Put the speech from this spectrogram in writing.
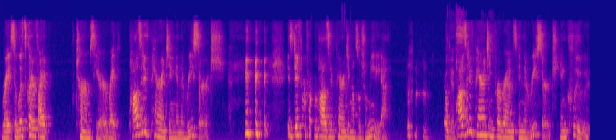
right? So let's clarify terms here, right? Positive parenting in the research is different from positive parenting on social media. So, yes. positive parenting programs in the research include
